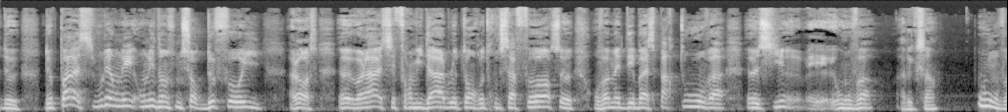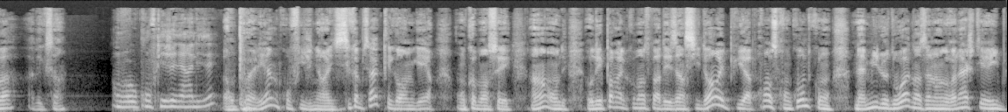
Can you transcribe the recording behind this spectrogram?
de, pas si vous voulez on est on est dans une sorte d'euphorie alors euh, voilà c'est formidable le temps retrouve sa force on va mettre des bases partout on va euh, si on va avec ça où on va avec ça? On va au conflit généralisé? On peut aller à un conflit généralisé. C'est comme ça que les grandes guerres ont commencé. Hein. au départ, elles commencent par des incidents, et puis après, on se rend compte qu'on a mis le doigt dans un engrenage terrible.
